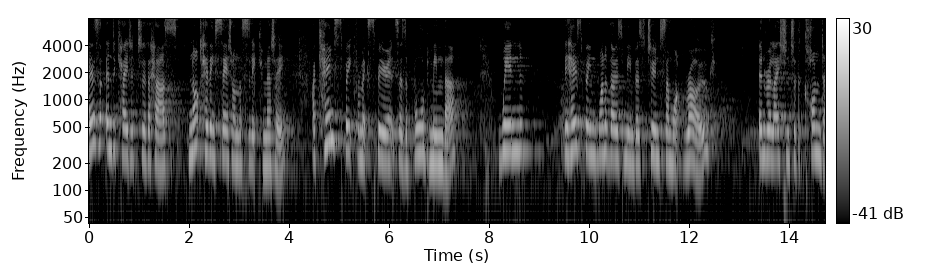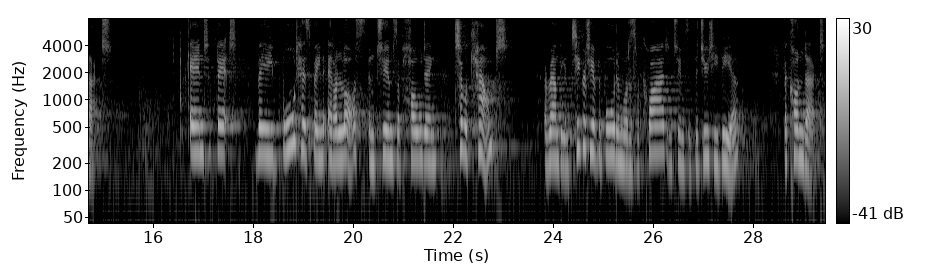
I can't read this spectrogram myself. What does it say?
as indicated to the House, not having sat on the Select Committee, I can speak from experience as a board member when there has been one of those members turned somewhat rogue in relation to the conduct, and that the board has been at a loss in terms of holding to account around the integrity of the board and what is required in terms of the duty there, the conduct.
